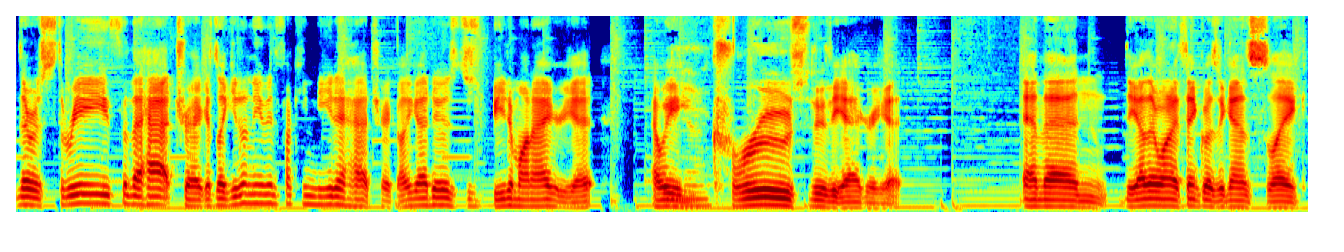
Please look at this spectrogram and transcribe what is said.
There was three for the hat trick. It's like you don't even fucking need a hat trick. All you gotta do is just beat him on aggregate, and we Yeah. cruise through the aggregate. And then the other one I think was against like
